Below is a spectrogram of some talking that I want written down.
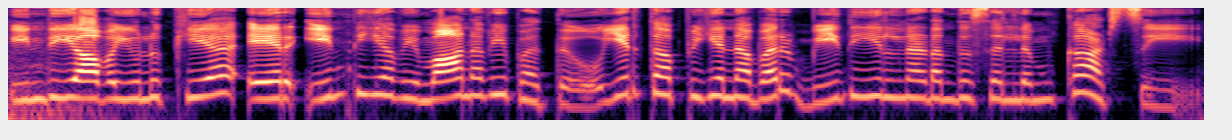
இந்தியாவை உலுக்கிய ஏர் இந்திய விமான விபத்து உயிர் தப்பிய நபர் வீதியில் நடந்து செல்லும் காட்சி.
